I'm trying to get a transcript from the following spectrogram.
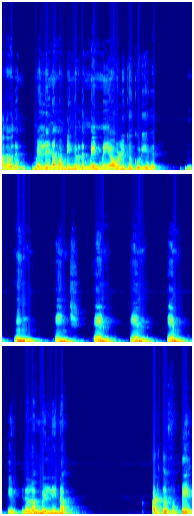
அதாவது மெல்லினம் அப்படிங்கிறது மென்மையாக ஒழிக்கக்கூடியது. இங் இஞ்ச் இன் இந்த் இம் இன். இதெல்லாம் மெல்லினம். அடுத்து ஃபிஃப்டீன்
